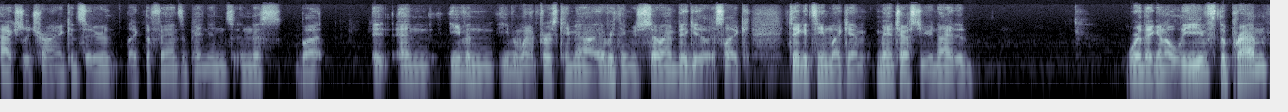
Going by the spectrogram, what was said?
actually try and consider like the fans' opinions in this. But it and even even when it first came out, everything was so ambiguous. Like take a team like Manchester United, were they going to leave the Prem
